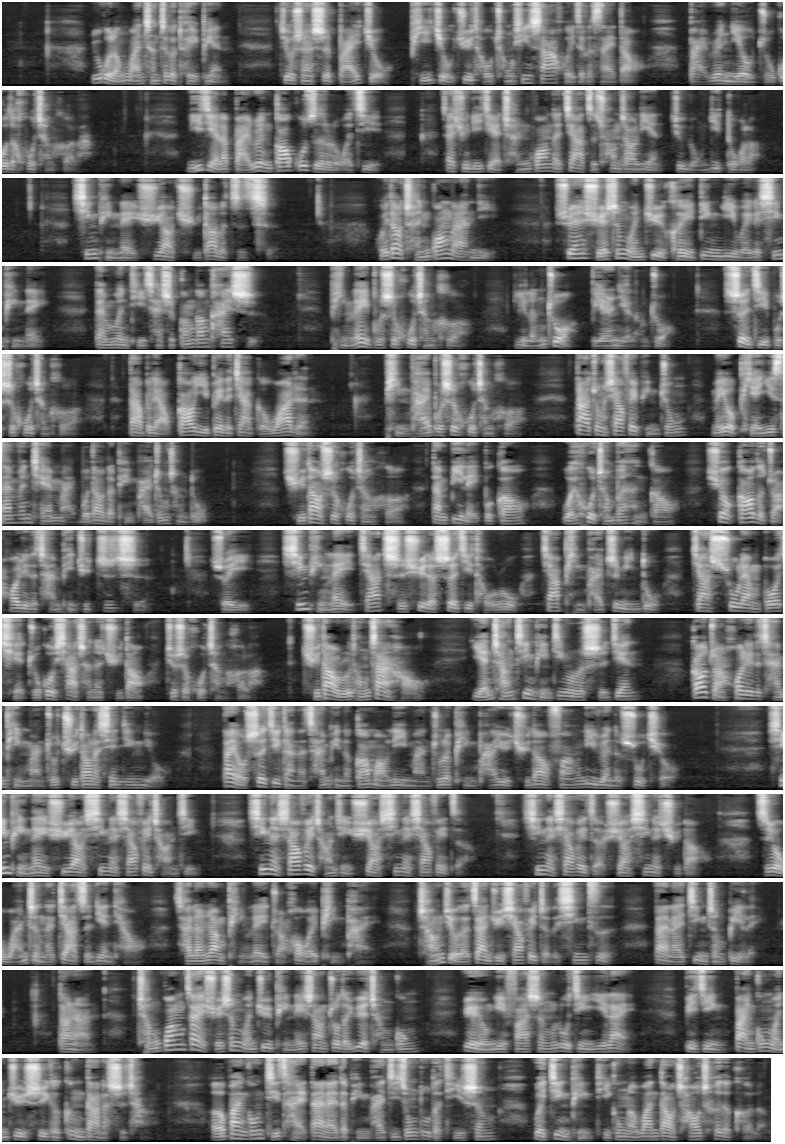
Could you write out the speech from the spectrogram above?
如果能完成这个蜕变，就算是白酒、啤酒巨头重新杀回这个赛道，百润也有足够的护城河了。理解了百润高估值的逻辑，再去理解晨光的价值创造链就容易多了。新品类需要渠道的支持。回到晨光的案例。虽然学生文具可以定义为个新品类，但问题才是刚刚开始。品类不是护城河，你能做，别人也能做；设计不是护城河，大不了高一倍的价格挖人。品牌不是护城河，大众消费品中没有便宜三分钱买不到的品牌忠诚度。渠道是护城河，但壁垒不高，维护成本很高，需要高的转化率的产品去支持。所以。新品类加持续的设计投入，加品牌知名度，加数量多且足够下沉的渠道，就是护城河了。渠道如同战壕，延长竞品进入的时间；高转化率的产品满足渠道的现金流；带有设计感的产品的高毛利满足了品牌与渠道方利润的诉求。新品类需要新的消费场景，新的消费场景需要新的消费者，新的消费者需要新的渠道。只有完整的价值链条。才能让品类转化为品牌，长久的占据消费者的心智，带来竞争壁垒。当然，晨光在学生文具品类上做的越成功，越容易发生路径依赖。毕竟，办公文具是一个更大的市场，而办公集采带来的品牌集中度的提升，为竞品提供了弯道超车的可能。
